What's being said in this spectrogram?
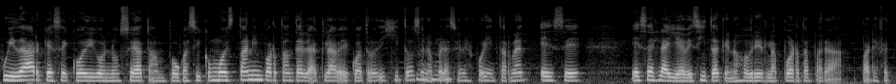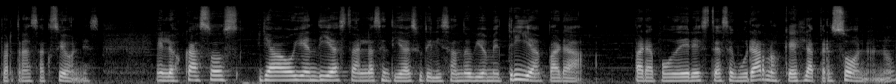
cuidar que ese código no sea tampoco, así como es tan importante la clave de cuatro dígitos en operaciones por Internet, ese, esa es la llavecita que nos va a abrir la puerta para, para efectuar transacciones. En los casos, ya hoy en día están las entidades utilizando biometría para, para poder este, asegurarnos que es la persona, ¿no?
